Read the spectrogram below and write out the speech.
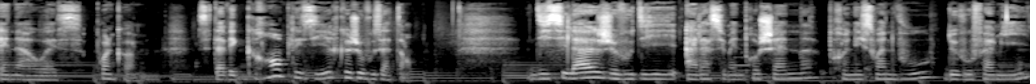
hnaos.com. C'est avec grand plaisir que je vous attends. D'ici là, je vous dis à la semaine prochaine. Prenez soin de vous, de vos familles.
